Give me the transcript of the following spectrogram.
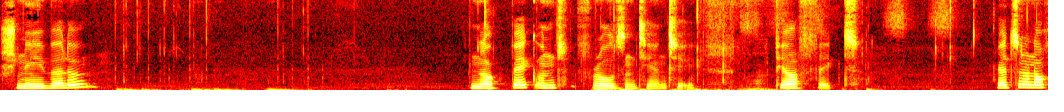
Schneebälle. Knockback und Frozen TNT. Perfekt. Jetzt nur noch.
